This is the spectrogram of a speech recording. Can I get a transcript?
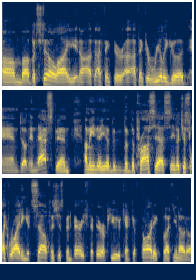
um, uh, but still, I you know I, th- I think they're I think they're really good, and um, and that's been I mean you know the, the the process you know just like writing itself has just been very therapeutic and cathartic, but you know to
